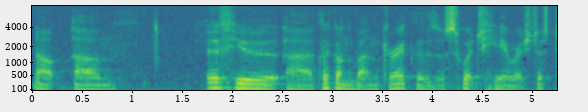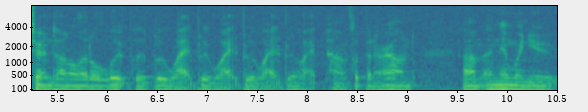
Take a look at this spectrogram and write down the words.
Now um, if you uh, click on the button correctly, there's a switch here which just turns on a little loop with blue, white, blue, white, blue, white, blue, white, um, flipping around. Um, and then when you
